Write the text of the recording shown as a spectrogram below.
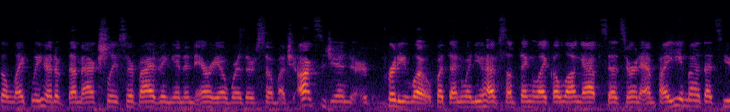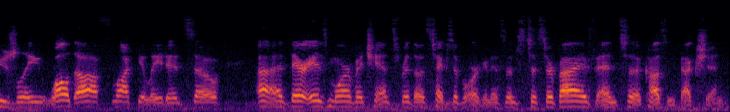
the likelihood of them actually surviving in an area where there's so much oxygen are pretty low. But then when you have something like a lung abscess or an empyema, that's usually walled off, loculated. So uh, there is more of a chance for those types of organisms to survive and to cause infection.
